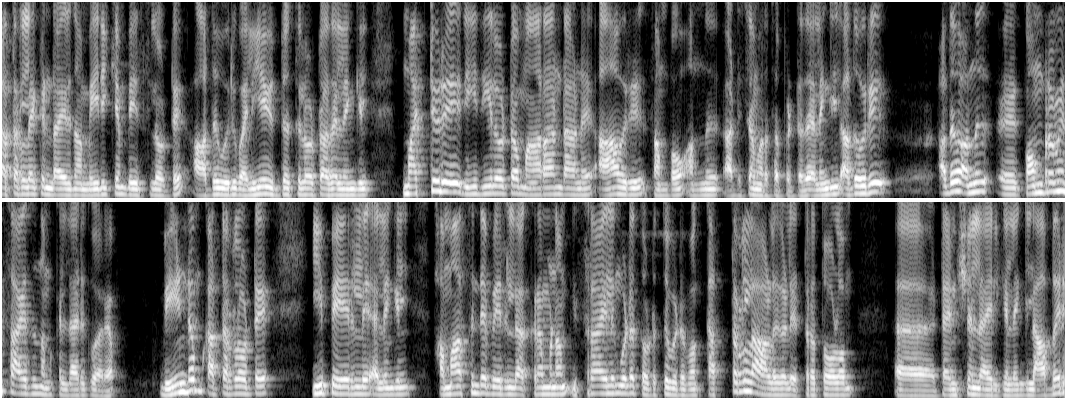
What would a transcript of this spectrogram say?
ഖത്തറിലേക്ക് ഉണ്ടായിരുന്ന അമേരിക്കൻ ബേസിലോട്ട്. അത് ഒരു വലിയ യുദ്ധത്തിലോട്ടോ അതല്ലെങ്കിൽ മറ്റൊരു രീതിയിലോട്ടോ മാറാണ്ടാണ് ആ ഒരു സംഭവം അന്ന് അടിച്ചമർത്തപ്പെട്ടത്. അല്ലെങ്കിൽ അതൊരു അത് അന്ന് കോംപ്രമൈസ് ആയത് നമുക്ക് എല്ലാവർക്കും അറിയാം. വീണ്ടും ഖത്തറിലോട്ട് ഈ പേരിൽ അല്ലെങ്കിൽ ഹമാസിന്റെ പേരിൽ ആക്രമണം ഇസ്രായേലും കൂടെ തൊടുത്തു വിടുമ്പോൾ ഖത്തറിലെ ആളുകൾ എത്രത്തോളം ടെൻഷനിലായിരിക്കും. അല്ലെങ്കിൽ അവർ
